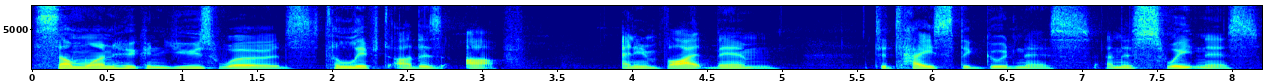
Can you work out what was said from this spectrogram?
Someone who can use words to lift others up and invite them to taste the goodness and the sweetness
